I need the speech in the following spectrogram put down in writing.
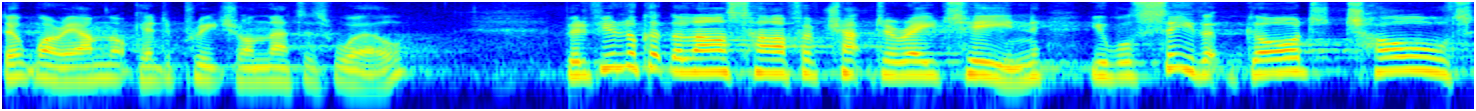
Don't worry, I'm not going to preach on that as well. But if you look at the last half of chapter 18, you will see that God told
